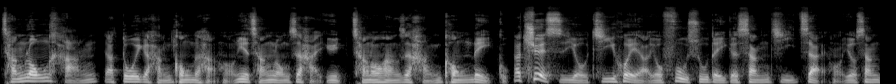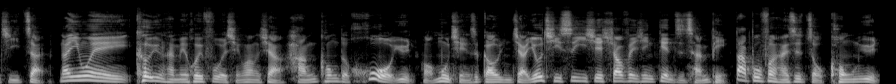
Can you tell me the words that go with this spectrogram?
长龙航要多一个航空的航哦，因为长龙是海运，长龙航是航空类股，那确实有机会啊，有复苏的一个商机在哦，有商机在。那因为客运还没恢复的情况下，航空的货运哦，目前也是高运价，尤其是一些消费性电子产品，大部分还是走空运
